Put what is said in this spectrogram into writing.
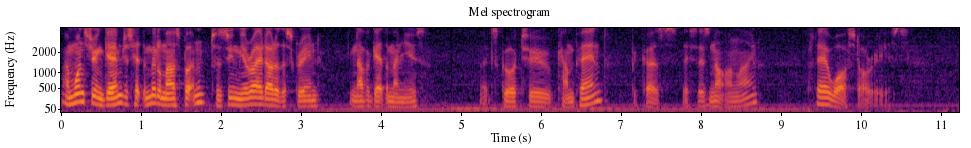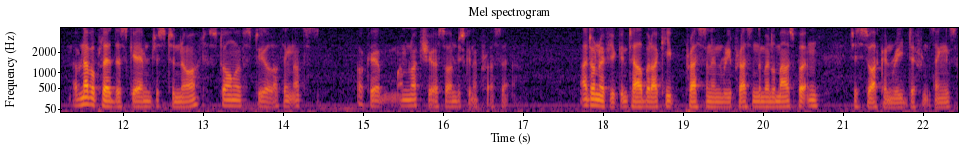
And once you're in game, just hit the middle mouse button to zoom you right out of the screen, navigate the menus. Let's go to campaign, because this is not online. Play War Stories. I've never played this game, just to note. Storm of Steel, I think that's... Okay, I'm not sure, so I'm just going to press it. I don't know if you can tell, but I keep pressing and repressing the middle mouse button just so I can read different things.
